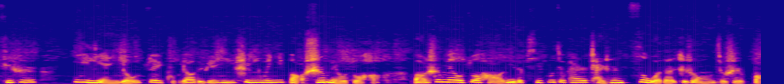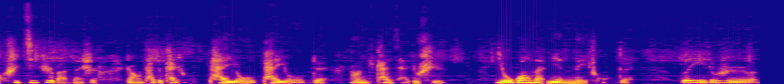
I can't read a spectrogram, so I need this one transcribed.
其实一脸油最主要的原因是因为你保湿没有做好，保湿没有做好，你的皮肤就开始产生自我的这种就是保湿机制吧，算是，然后它就开始排油排油，对，然后你看起来就是油光满面的那种，对，所以就是。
